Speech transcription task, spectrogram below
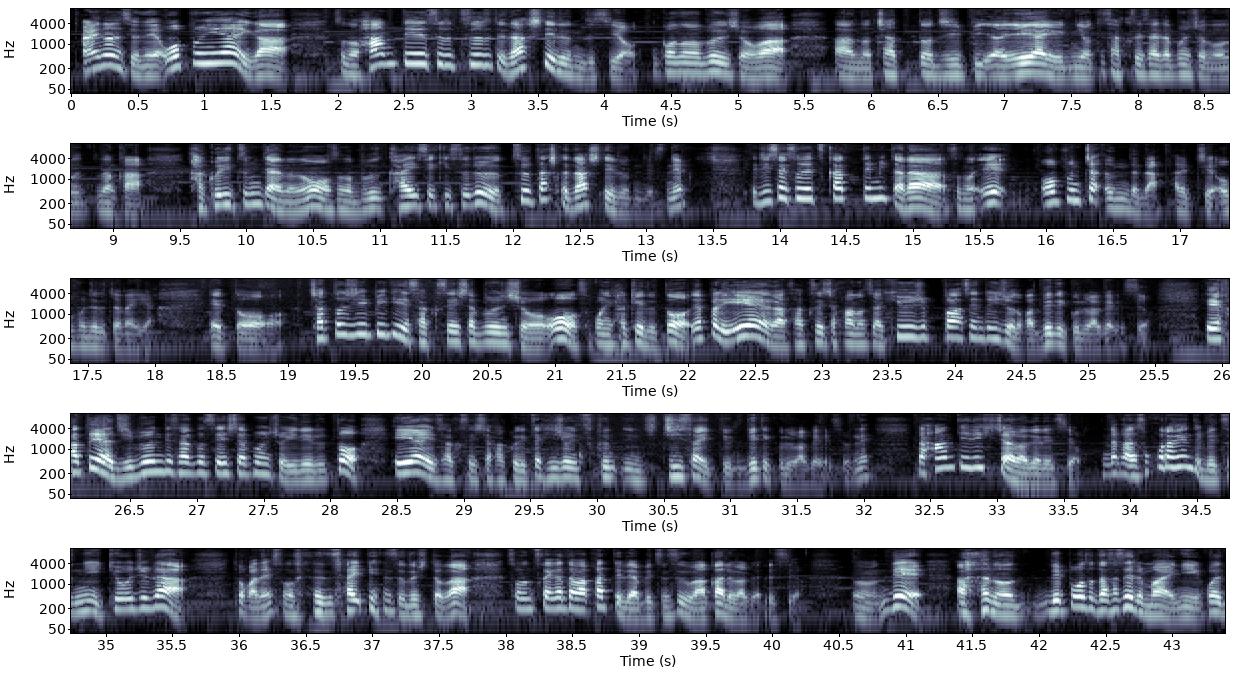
あれなんですよね。オープン AI が、その判定するツールって出してるんですよ。この文章は、あの、チャット GP、AI によって作成された文章の、なんか、確率みたいなのを、その、解析するツール確か出してるんですね。で実際それ使ってみたら、その、え、オープンチャうんだだ、あれ違う、オープンチャットじゃないや。えっと、チャット GPT で作成した文章をそこにかけると、やっぱり AI が作成した可能性は90%以上とか出てくるわけですよ。で、かたや自分で作成した文章を入れると、AI で作成した確率は非常に小さいっていうのが出てくるわけですよね。だ判定できちゃうわけですよ。だからそこら辺って別に教授が、とかね、その採点する人が、その使い方分かってりゃ別にすぐ分かるわけですよ。うん。で、あの、レポート出させる前に、これ、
